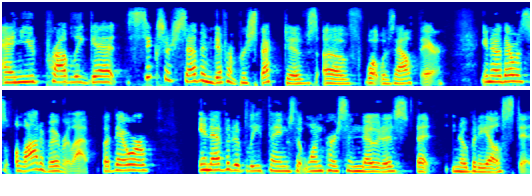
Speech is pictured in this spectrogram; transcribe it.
and you'd probably get six or seven different perspectives of what was out there. You know, there was a lot of overlap, but there were inevitably things that one person noticed that nobody else did.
